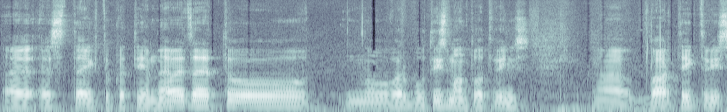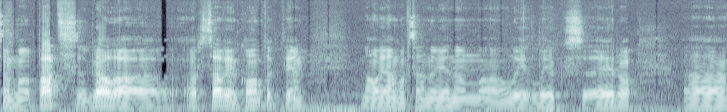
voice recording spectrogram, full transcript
Uh, es teiktu, ka tiem nevajadzētu nu, varbūt izmantot viņus. Uh, var tikt visam uh, pats galā ar saviem kontaktiem. Nav jāmaksā nevienam uh, li liekas eiro. Uh,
